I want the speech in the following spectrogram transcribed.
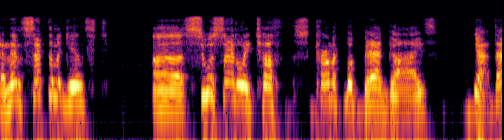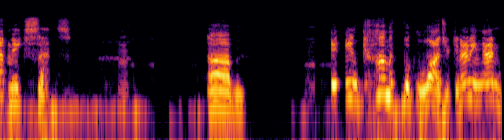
and then set them against uh, suicidally tough comic book bad guys, yeah, that makes sense. Um, i- in comic book logic, and I mean, I'm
